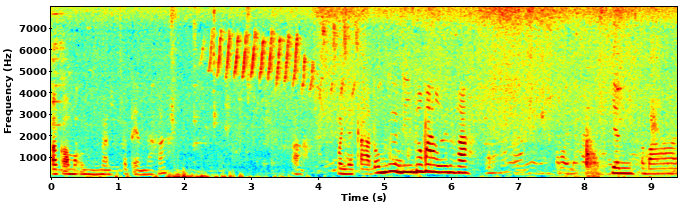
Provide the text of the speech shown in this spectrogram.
แล้วก็มาอุ่นมันป้าแตนนะคะ อะ บรรยากาศร่มรื่นดีมาก ๆ เลยนะคะ เย็นสบาย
